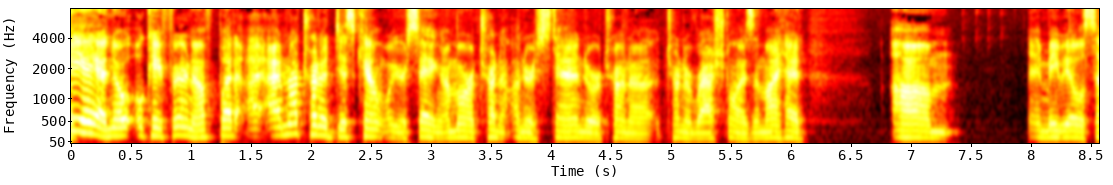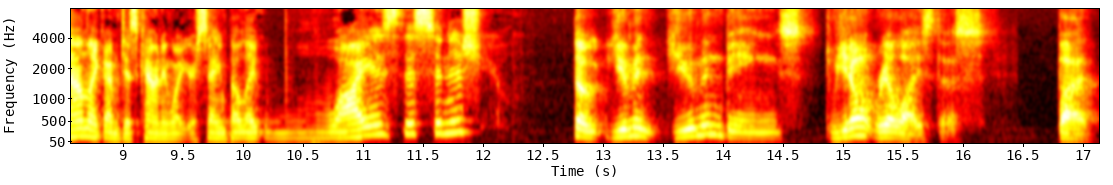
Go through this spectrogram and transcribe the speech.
Yeah, yeah, yeah, no, okay, fair enough. But I, I'm not trying to discount what you're saying. I'm more trying to understand or trying to trying to rationalize in my head. Um, and maybe it'll sound like I'm discounting what you're saying, but like, why is this an issue? So human human beings, we don't realize this, but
